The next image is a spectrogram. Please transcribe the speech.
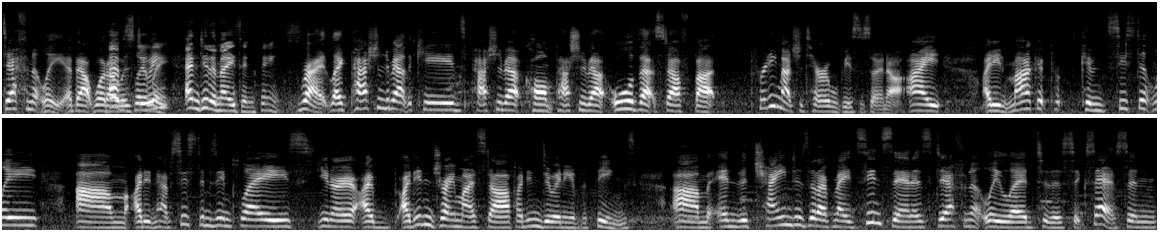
definitely about what Absolutely. I was doing and did amazing things. Right, like passionate about the kids, passionate about comp, passionate about all of that stuff, but pretty much a terrible business owner. I I didn't market consistently. Um, I didn't have systems in place. You know, I, I didn't train my staff. I didn't do any of the things. Um, and the changes that I've made since then has definitely led to the success. And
